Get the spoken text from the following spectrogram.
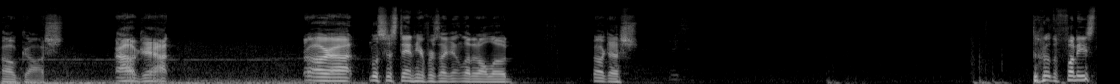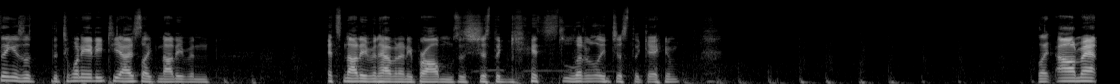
Oh gosh. Oh god. Oh god. Let's just stand here for a second. Let it all load. Oh gosh. the funniest thing is that the 2080 Ti is like not even. It's not even having any problems. It's just the. It's literally just the game. Like, oh man,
